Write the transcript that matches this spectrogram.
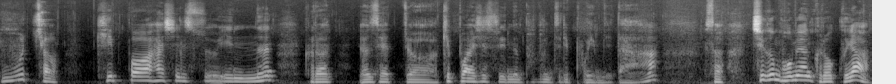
무척 기뻐하실 수 있는 그런 연세, 저, 기뻐하실 수 있는 부분들이 보입니다. 그래서 지금 보면 그렇고요.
